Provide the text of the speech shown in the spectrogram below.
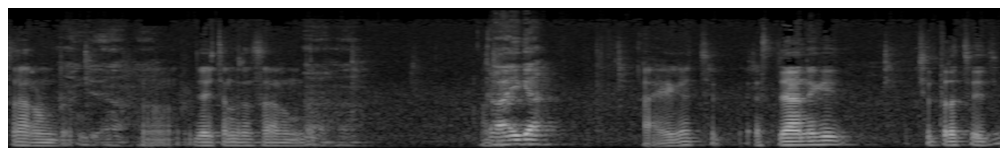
സാറുണ്ട്. ജയചന്ദ്രൻ സാറുണ്ട്. ഗായിക? ഗായിക എസ് ജാനകി ചിത്ര ചേച്ചി.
